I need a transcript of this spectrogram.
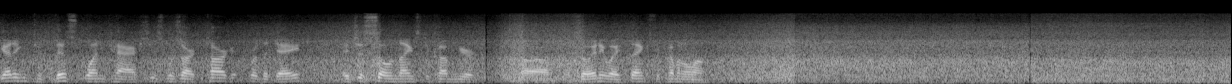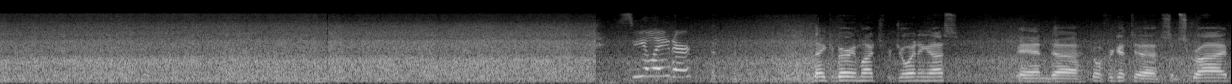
getting to this one cache. This was our target for the day. It's just so nice to come here. Um, so anyway, thanks for coming along. Thank you very much for joining us. And uh, don't forget to subscribe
